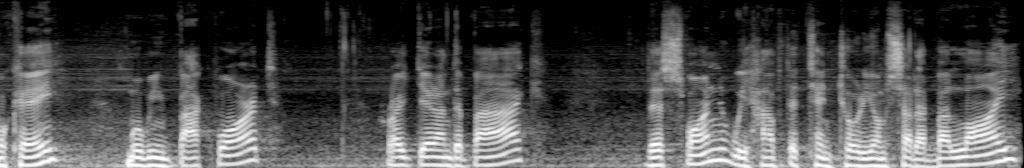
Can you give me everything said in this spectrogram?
Okay, moving backward, right there on the back. This one, we have the tentorium cerebelli,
